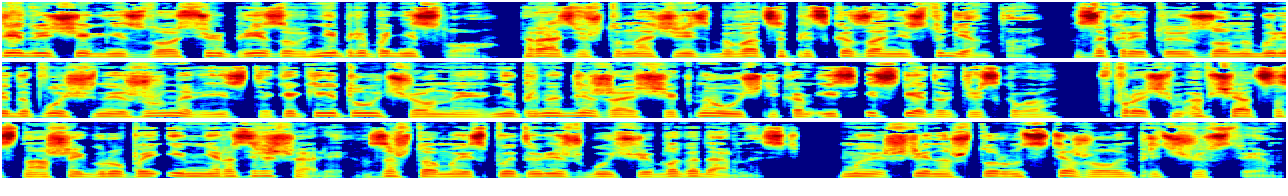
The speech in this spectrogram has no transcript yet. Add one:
Следующее гнездо сюрпризов не преподнесло, разве что начали сбываться предсказания студента. В закрытую зону были допущены журналисты, какие-то ученые, не принадлежащие к научникам из исследовательского. Впрочем, общаться с нашей группой им не разрешали, за что мы испытывали жгучую благодарность. Мы шли на штурм с тяжелым предчувствием.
